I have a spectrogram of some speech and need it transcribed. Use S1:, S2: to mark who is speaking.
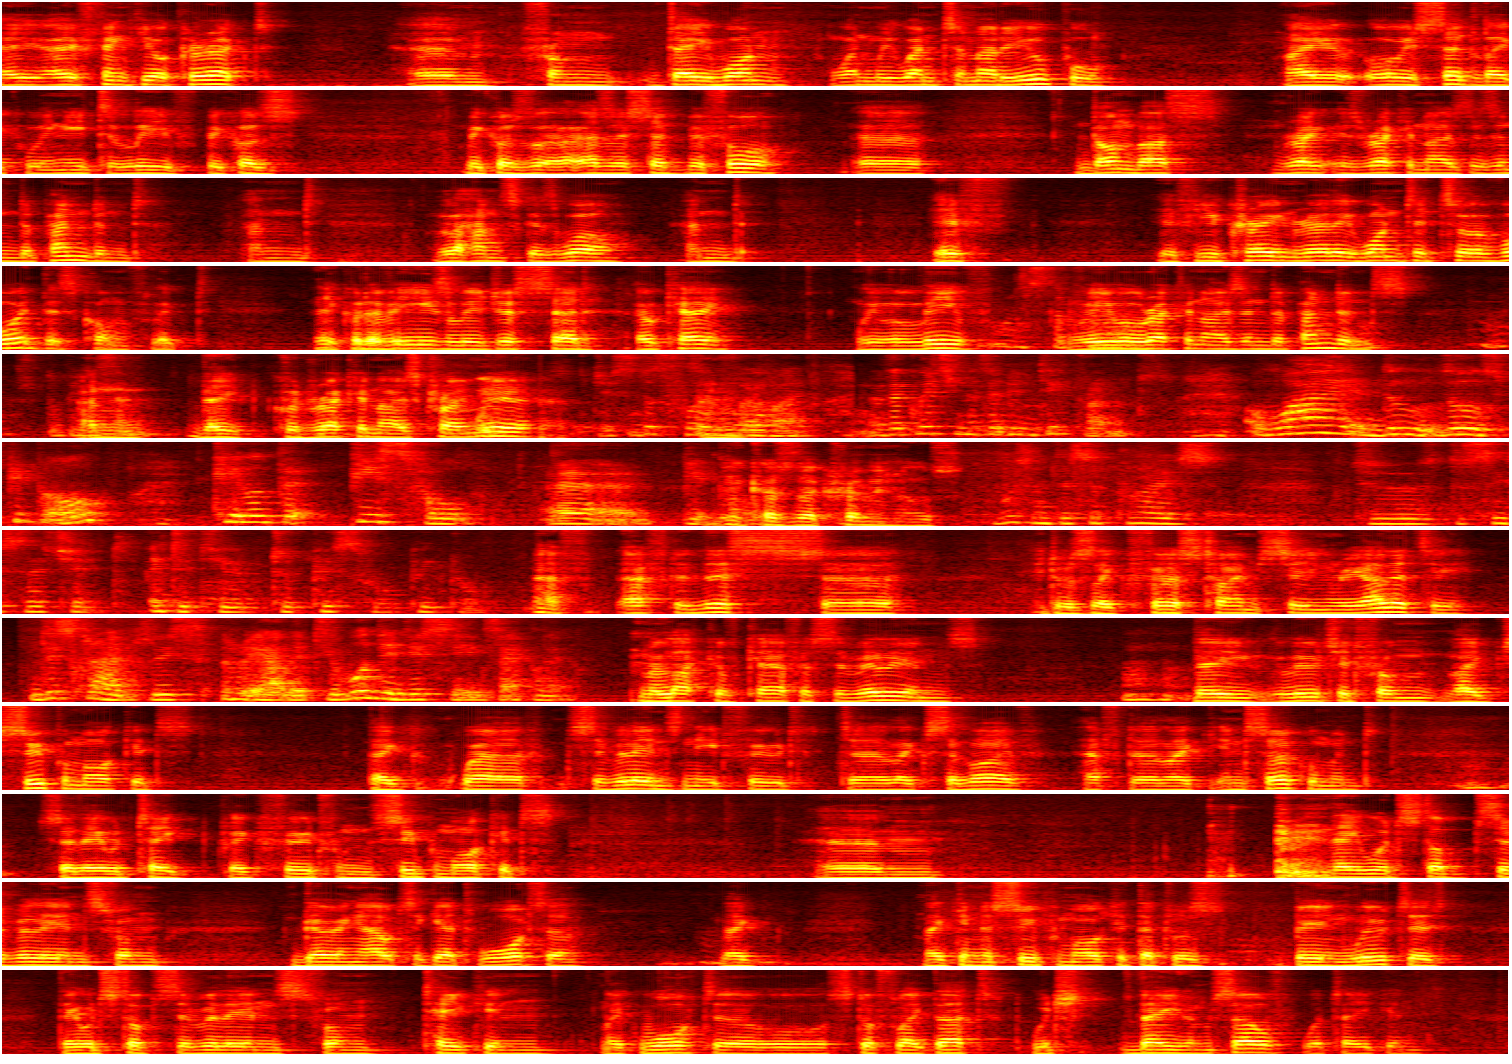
S1: I, I think you're correct. Um, from day one, when we went to Mariupol, I always said like we need to leave because, because uh, as I said before, uh, Donbass re is recognized as independent, and Luhansk as well. And if if Ukraine really wanted to avoid this conflict, they could have easily just said, "Okay, we will leave. We will recognize independence." And they could recognize Crimea.
S2: Just to forward. The question is a bit different. Why do those people kill the peaceful uh, people?
S1: Because they're criminals.
S3: Wasn't a surprise to, to see such an attitude to peaceful people.
S1: Af after this, uh, it was like first time seeing reality.
S2: Describe this reality. What did you see exactly?
S1: The lack of care for civilians. Mm-hmm. They looted from like supermarkets, like where civilians need food to like survive after like encirclement. Mm-hmm. So they would take like food from the supermarkets. Um, they would stop civilians from going out to get water, mm-hmm. like like in a supermarket that was being looted. They would stop civilians from taking like water or stuff like that, which they themselves were taking.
